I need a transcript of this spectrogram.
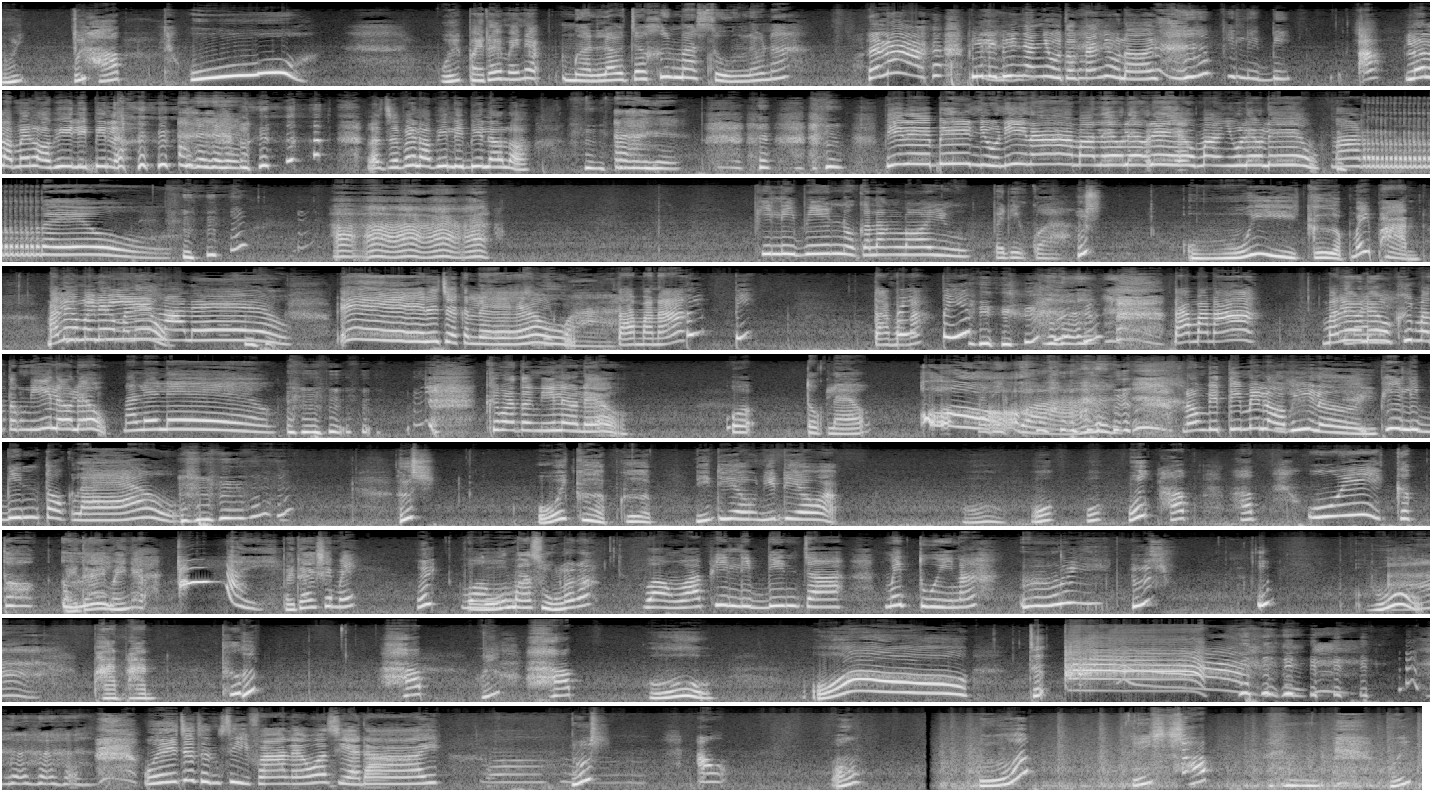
เฮ้ยอืมเฮ้ยเฮ้ยครับอู้เฮ้ยไปได้ไหมเนี่ย เหมือนเราจะขึ้นมาสูงแล้วนะนั่นน่ะพี่ลิบบินยังอยู่ตรงนั้นอยู่เลย พี่ลิปบินอ้าวแล้วเราไม่รอพี่ลิบบินเลยเราจะไม่รอพี่ลิบบินแล้วเหรอพี่ลิบบินอยู่นี่นะ มาเร็วเร็วเร็วมาอยู่เร็วเร็วมาเร็วอ่าอ่าอ่าอ่าอ่าพี่ลิบินหนูกำลังรออยู่ ไปดีกว่า โอ้ยเกือบไม่ผ่าน มาเร็วมาเร็วมาเร็วมาเร็ว เอ๊ะได้เจอกันแล้วดีกว่าตามมานะ ตามมานะ ตามมานะ มาเร็วเร็วขึ้นมาตรงนี้เร็วเร็วมาเร็วขึ้นมาตรงนี้เร็วเร็วๆโอ้ตกแล้วโอ้ไปดีกว่า น้องบิตตี้ไม่รอพี่เลย พี่ลิบบินตกแล้วฮึชโอ้ยเกือบเกือบนิดเดียวนิดเดียวอะโอ้โอ้โอ้โอ้ฮับฮับอุ้ยเกือบตกไปได้ไหมเนี่ยเอ้ยไปได้ใช่ไหมเฮ้ยโอ้ว้าวโหมาสูงแล้วนะหวังว่าพี่ลิบบินจะไม่ตุยนะอุ้ยฮึชอุ๊บโอ้โหอ่าผ่านผ่านทุบฮับเฮ้ยฮับโอ้โอ้ถึงอ้าอุ้ยจะถึงสีฟ้าแล้วว่าเสียดายนุชเอาโอ้ เออเฮ้ยช็อปเฮ้ย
